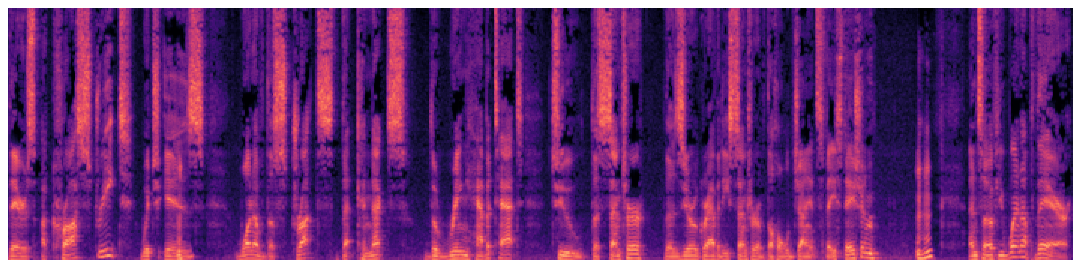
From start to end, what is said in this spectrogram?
there's a cross street, which is one of the struts that connects the ring habitat to the center, the zero gravity center of the whole giant space station. Mm-hmm. And so if you went up there,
